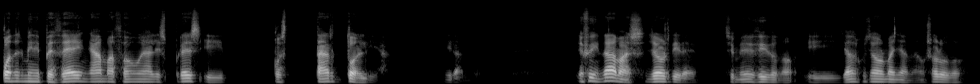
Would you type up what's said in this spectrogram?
pones mini PC en Amazon, en AliExpress y estar todo el día mirando. En fin, nada más, ya os diré si me decido o no. Y ya nos escuchamos mañana. Un saludo.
